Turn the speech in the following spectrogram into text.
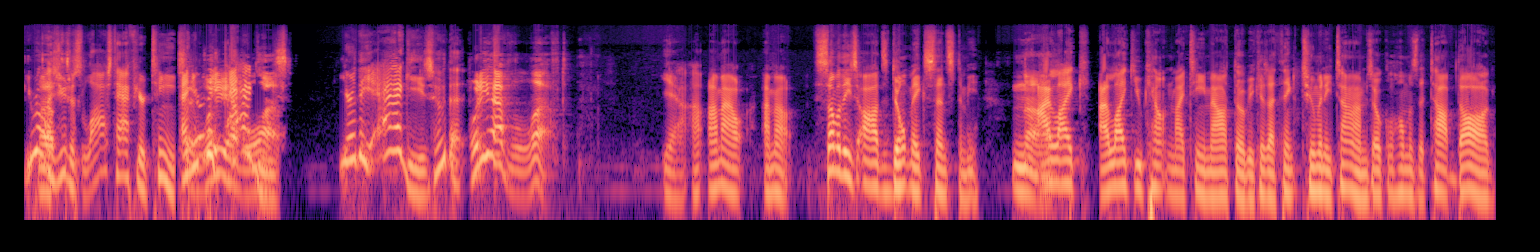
You realize you just lost half your team. and you're the you Aggies. You're the Aggies. Who the What do you have left? Yeah, I, I'm out. I'm out. Some of these odds don't make sense to me. No, I like I like you counting my team out though because I think too many times Oklahoma's the top dog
